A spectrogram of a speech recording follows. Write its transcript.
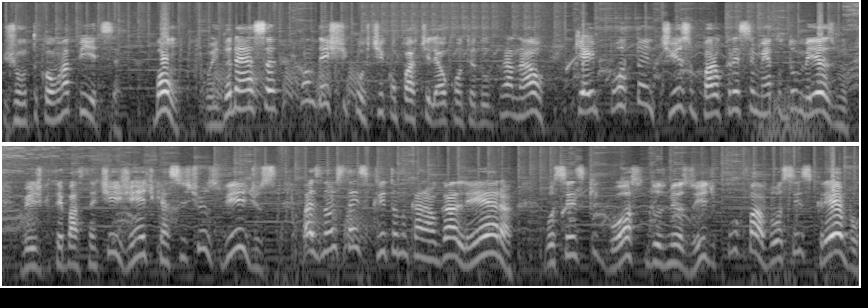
junto com a pizza. Bom, vou indo nessa, não deixe de curtir e compartilhar o conteúdo do canal, que é importantíssimo para o crescimento do mesmo. Vejo que tem bastante gente que assiste os vídeos, mas não está inscrito no canal. Galera, vocês que gostam dos meus vídeos, por favor se inscrevam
